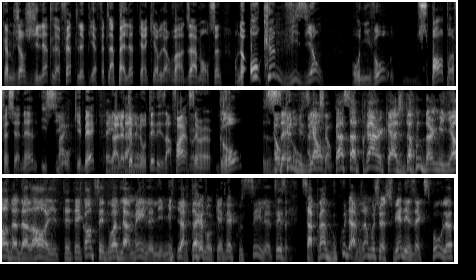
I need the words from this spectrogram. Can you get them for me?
comme Georges Gillette l'a fait, là, puis il a fait la palette quand il l'a revendu à Molson, on aucune vision au niveau du sport professionnel ici ben, au Québec, dans la communauté des affaires. C'est un gros Zéro. aucune vision. Quand ça te prend un cash down d'un milliard de dollars, t'es compte ses doigts de la main, là, les milliardaires au Québec aussi. Là, ça, ça prend beaucoup d'argent. Moi, je me souviens des expos. Là.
